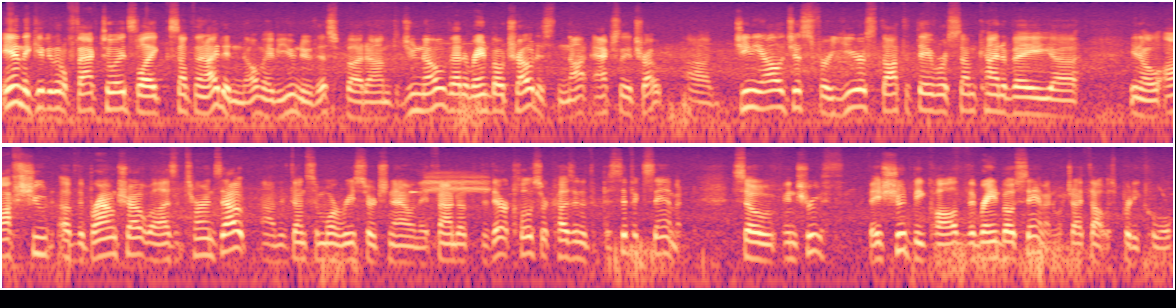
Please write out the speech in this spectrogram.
and they give you little factoids like something I didn't know. Maybe you knew this, but um, did you know that a rainbow trout is not actually a trout? Uh, genealogists for years thought that they were some kind of a uh, you know, offshoot of the brown trout. Well, as it turns out, uh, they've done some more research now and they found out that they're a closer cousin of the Pacific salmon. So, in truth, they should be called the rainbow salmon, which I thought was pretty cool.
